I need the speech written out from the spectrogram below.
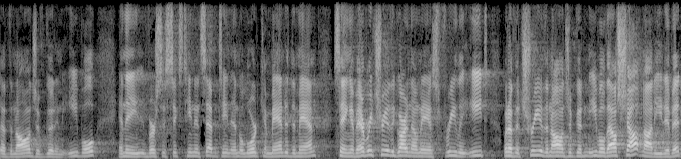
of the knowledge of good and evil. And then verses 16 and 17, and the Lord commanded the man, saying, Of every tree of the garden thou mayest freely eat, but of the tree of the knowledge of good and evil thou shalt not eat of it.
